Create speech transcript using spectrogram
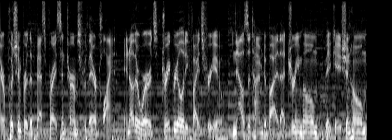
they are pushing for the best price and terms for their client. In other words, Drake Realty fights for you. Now's the time to buy that dream home, vacation home,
